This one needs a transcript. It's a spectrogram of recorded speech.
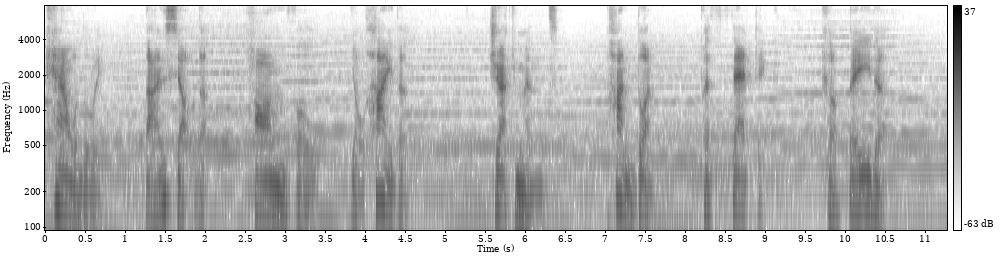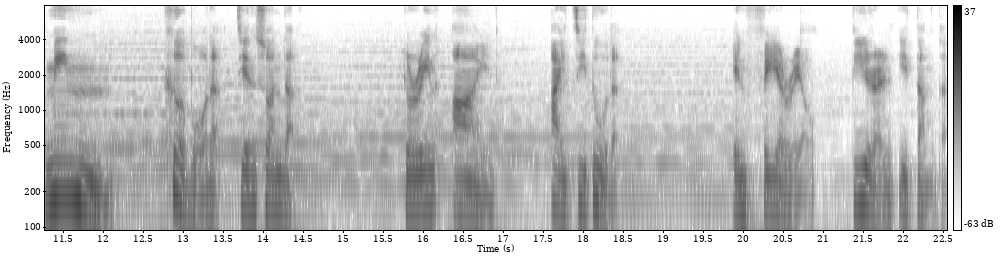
cowardly 胆小的 harmful 有害的 judgment 判断 pathetic 可悲的 mean 刻薄的尖酸的 green-eyed 爱嫉妒的 inferior 低人一等的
